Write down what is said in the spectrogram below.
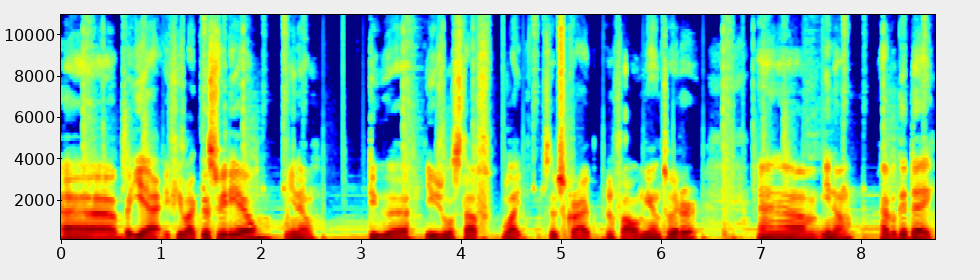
Uh, but yeah, if you like this video, you know, do the usual stuff like, subscribe, and follow me on Twitter. And, um, you know, have a good day.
